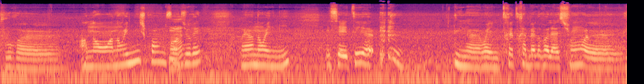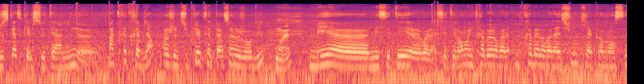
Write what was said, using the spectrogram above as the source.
pour un an, un an et demi je crois, ça a duré, ouais un an et demi. Et ça a été euh, une, une, très très belle relation euh, jusqu'à ce qu'elle se termine euh, pas très très bien. je ne suis plus avec cette personne aujourd'hui, mais, mais c'était voilà, c'était vraiment une très, belle, une très belle relation qui a commencé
